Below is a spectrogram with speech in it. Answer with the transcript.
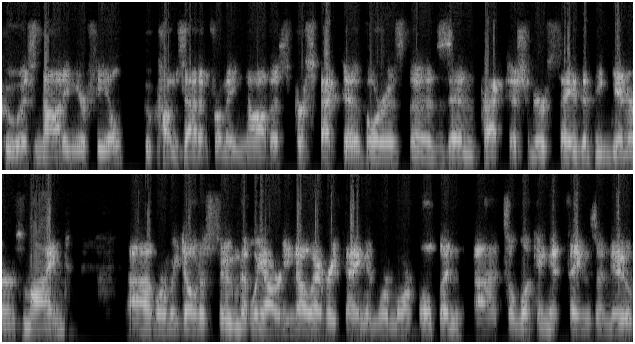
who is not in your field, who comes at it from a novice perspective, or as the Zen practitioners say, the beginner's mind. Uh, where we don't assume that we already know everything and we're more open uh, to looking at things anew.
